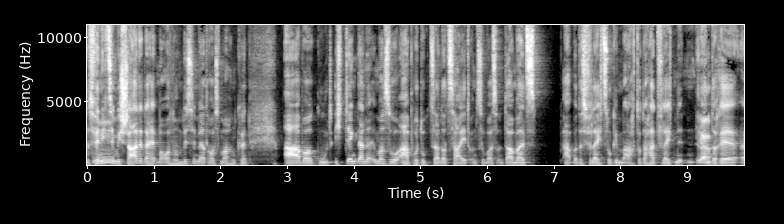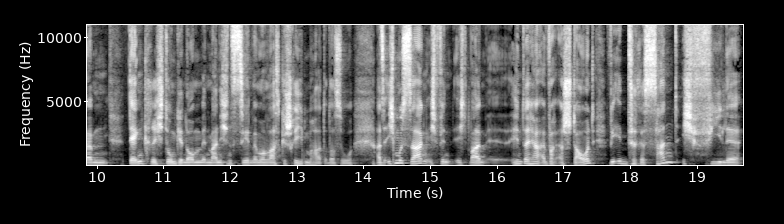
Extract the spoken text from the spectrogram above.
Das finde ich mhm. ziemlich schade, da hätte man auch noch ein bisschen mehr draus machen können. Aber gut, ich denke dann immer so, ah, Produkt seiner Zeit und sowas. Und damals hat man das vielleicht so gemacht oder hat vielleicht eine ja. andere ähm, Denkrichtung genommen in manchen Szenen, wenn man was geschrieben hat oder so. Also ich muss sagen, ich finde, ich war äh, hinterher einfach erstaunt, wie interessant ich viele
